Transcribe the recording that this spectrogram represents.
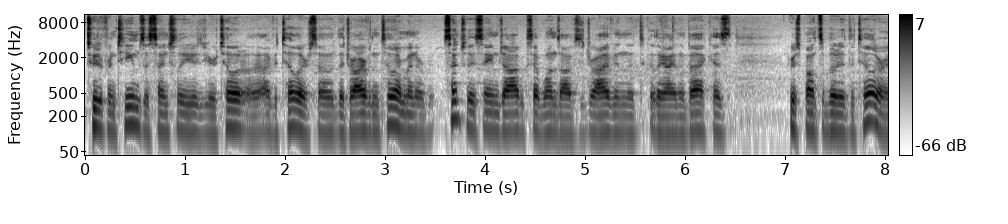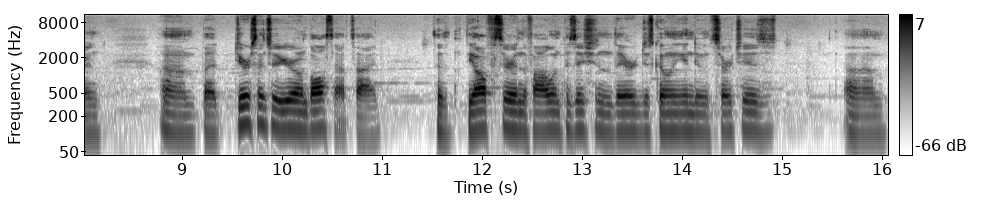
two different teams essentially. Your tiller, I have a tiller, so the driver and the tillerman are essentially the same job, except one's obviously driving. The, the guy in the back has the responsibility of the tiller end. Um, but you're essentially your own boss outside. The, the officer in the following position, they're just going in doing searches, um,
